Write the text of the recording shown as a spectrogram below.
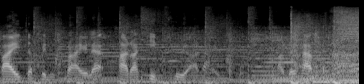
ไปจะเป็นใครและภารกิจคืออะไรครับเอาด้วยครับ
